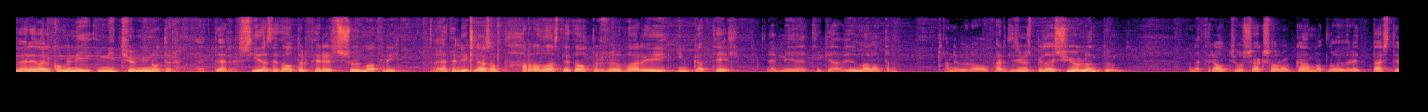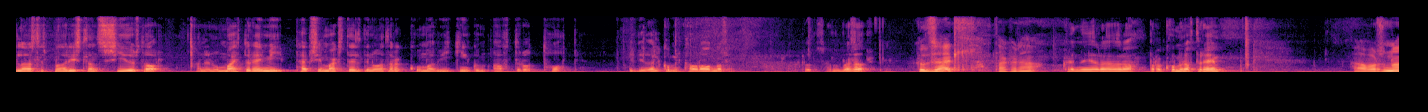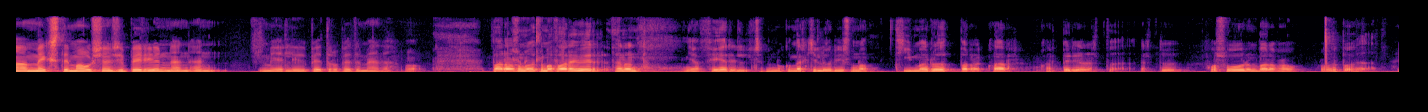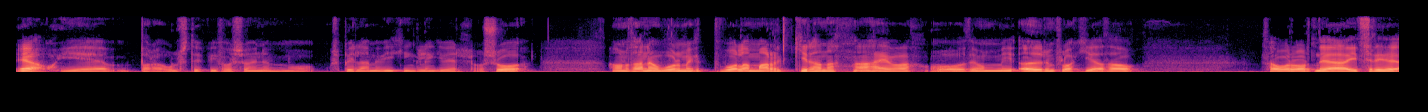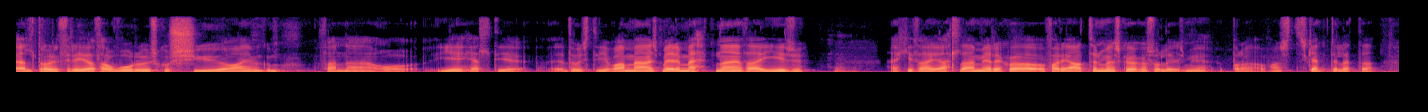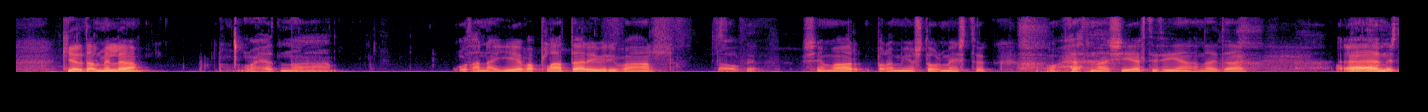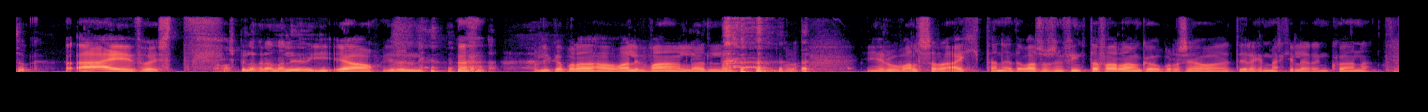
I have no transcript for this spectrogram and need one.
Verið velkomin í 90 mínútur. Þetta er síðasti þáttur fyrir sumafrí. Þetta er líklega samt harðasti þáttur sem við farið í hingað til. Með miðið tikið af viðmælandanum. Hann hefur á ferli sínum spilað í sjölöndum. Hann er 36 ára gammal og hefur verið besti landsleismadar Íslands síðust ár. Hann er nú mættur heim í Pepsi Max-deildin og ætlar að koma vikingum aftur á topp. Við erum velkomin Kára Átnarsson. Sæl og blessaður. Góði sæl, takk fyrir það. Hvernig er að vera bara komin aftur heim? Það var svona mixed emotions í byrjun en, en mér líður betur og betur með það. Já. Bara svona ætlum að fara yfir þennan já, feril sem er nokkuð merkilegur í svona tímaröð, bara hvar, hvar byrjar ertu, ertu fósfóðurum bara frá, frá upp á það? Já, ég bara ólst upp í fórsöginum og spilaði með Viking lengi vel og svo þá var nú þannig að við vorum ekkert vola margir hana að hæfa og þegar við vorum í öðrum flokki að þá þá voru að í þriði, eldrar í þriði að þá voru við sko sjö á æfingum þannig að og ég held ég, þú veist, ég var með aðeins meiri metnað en það í þessu. Ekki það að ég ætlaði mér eitthvað að fara í atvinnumennsku eitthvað svoleiðis, mér bara fannst skemmtilegt að gera þetta alminlega og hérna og þannig að ég var plataður yfir í val. Já, ok. sem var bara mjög stór meistök og hérna sé eftir því en þannig að í dag. Það var mistök. Æ, þú veist. Það var að spila fyrir annan liðið ekki. Já, í rauninni og líka bara að hafa valið val. Bara- ég er úr valsara ætt þannig að þetta var svo sem fínt að fara ánga og bara sjá að þetta er ekkert merkilegra en hvað annað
